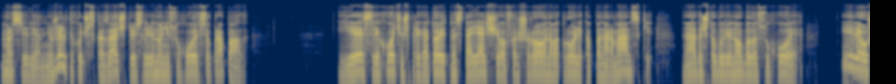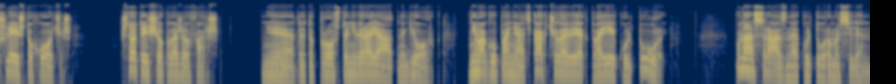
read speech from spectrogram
«Марселен, неужели ты хочешь сказать, что если вино не сухое, все пропало?» «Если хочешь приготовить настоящего фаршированного кролика по-нормански, надо, чтобы вино было сухое. Или ушлей, что хочешь. Что ты еще положил фарш?» «Нет, это просто невероятно, Георг. Не могу понять, как человек твоей культуры...» «У нас разная культура, Марселен,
